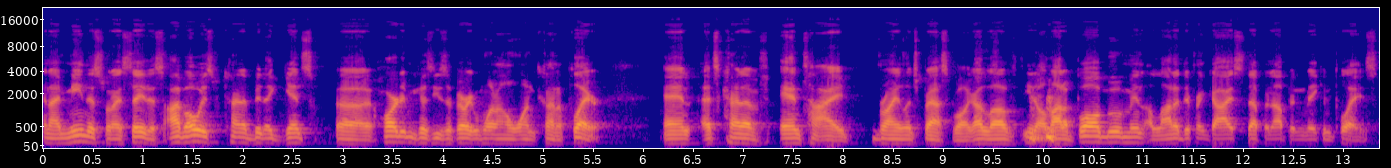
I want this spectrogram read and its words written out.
and I mean this when I say this, I've always kind of been against uh, Harden because he's a very one-on-one kind of player, and that's kind of anti Brian Lynch basketball. Like I love, you know, a lot of ball movement, a lot of different guys stepping up and making plays.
